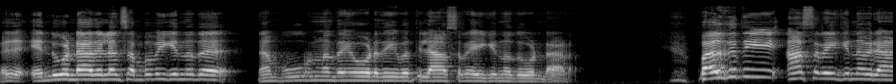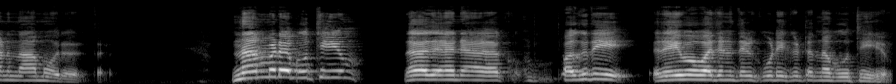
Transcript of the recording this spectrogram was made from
എ- എന്തുകൊണ്ടാ അതെല്ലാം സംഭവിക്കുന്നത്? നാം പൂർണതയോടെ ദൈവത്തിൽ ആശ്രയിക്കുന്നത് കൊണ്ടാണ്. പകുതി ആശ്രയിക്കുന്നവരാണ് നാം ഓരോരുത്തർ നമ്മുടെ ബുദ്ധിയും പകുതി ദൈവവചനത്തിൽ കൂടി കിട്ടുന്ന ബുദ്ധിയും.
